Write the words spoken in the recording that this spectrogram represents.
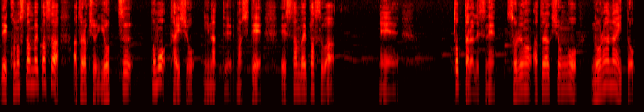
で、このスタンバイパスはアトラクション4つとも対象になってまして、スタンバイパスはえー、取ったらですねそれのアトラクションを乗らないと、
